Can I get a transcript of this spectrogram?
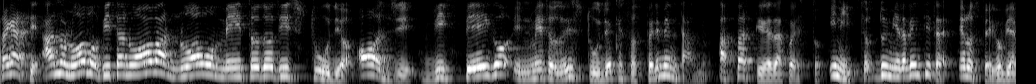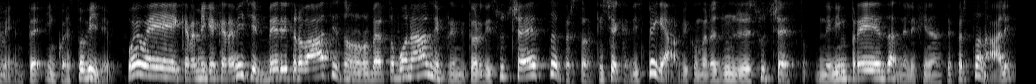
Ragazzi, anno nuovo, vita nuova, nuovo metodo di studio. Oggi vi spiego il metodo di studio che sto sperimentando a partire da questo inizio 2023 e lo spiego ovviamente in questo video. Uè uè, cari amiche e cari amici, ben ritrovati, sono Roberto Bonanno, imprenditore di successo e persona che cerca di spiegarvi come raggiungere il successo nell'impresa, nelle finanze personali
